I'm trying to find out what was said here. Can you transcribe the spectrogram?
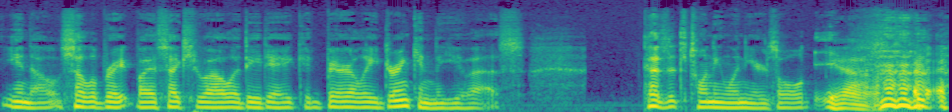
you know, Celebrate Bisexuality Day could barely drink in the U.S. because it's 21 years old. Yeah.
